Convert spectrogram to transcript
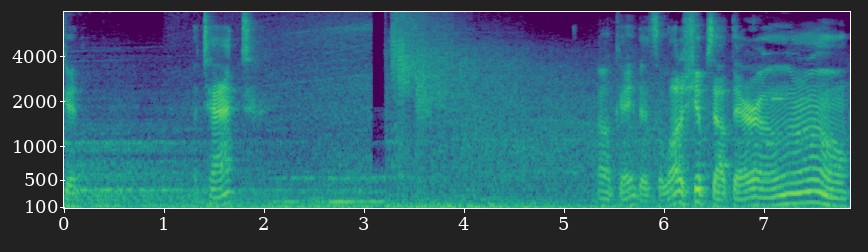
Get attacked. Okay, that's a lot of ships out there. I don't know.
